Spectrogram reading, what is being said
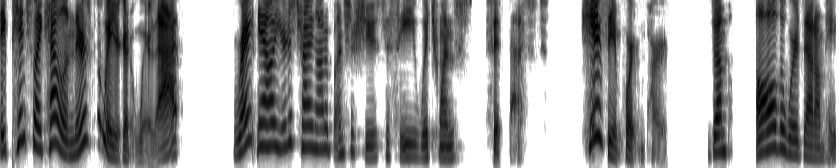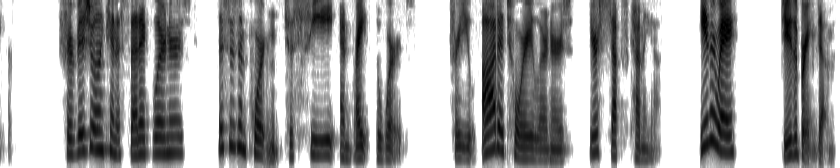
they pinch like hell and there's no way you're going to wear that. Right now, you're just trying on a bunch of shoes to see which ones fit best. Here's the important part. Dump all the words out on paper. For visual and kinesthetic learners, this is important to see and write the words. For you auditory learners, your step's coming up. Either way, do the brain dump.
